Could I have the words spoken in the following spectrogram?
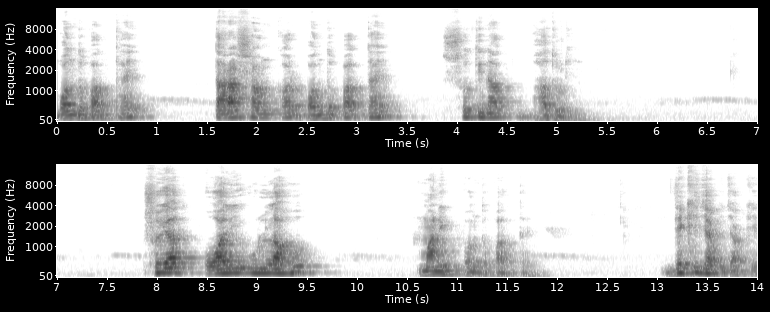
বন্দ্যোপাধ্যায়, তারাশঙ্কর বন্দ্যোপাধ্যায়, সতীনাথ ভাদুড়ী। সৈয়দ ওয়ালি উল্লাহ মানিক বন্দ্যোপাধ্যায়। দেখে যাবে যাকে,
